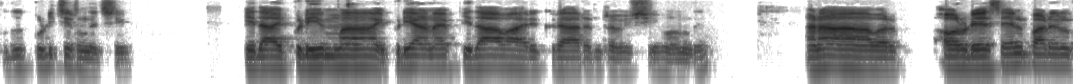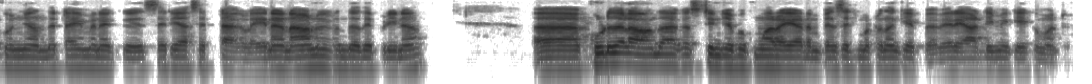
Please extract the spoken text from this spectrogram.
புது பிடிச்சிருந்துச்சு. இதா இப்படியுமா இப்படியான பிதாவா இருக்கிறாருன்ற விஷயம் வந்து. ஆனா அவர் அவருடைய செயல்பாடுகள் கொஞ்சம் அந்த டைம் எனக்கு சரியா செட் ஆகலை. ஏன்னா நானும் இருந்தது எப்படின்னா ஆஹ் கூடுதலா வந்து அகஸ்டின் ஜெபகுமார் ஐயாடம் மெசேஜ் மட்டும் தான் கேட்பேன். வேற யார்ட்டையுமே கேட்க மாட்டேன்.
